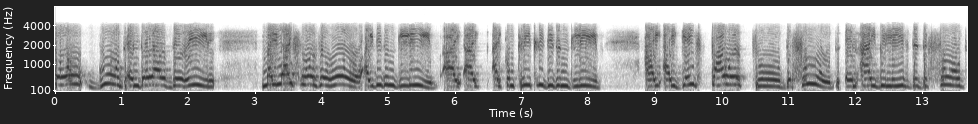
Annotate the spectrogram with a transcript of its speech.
so good and they are the real. My life was a war. I didn't live. I, I, I completely didn't live. I, I gave power to the food and I believe that the food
